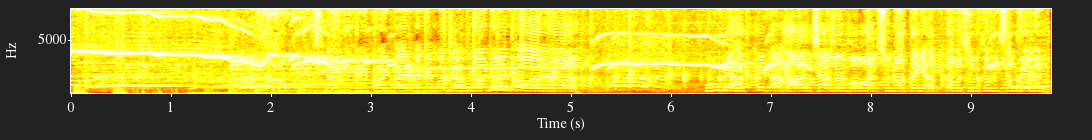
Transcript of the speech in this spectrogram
सुपर हिट्स 93.5 एफएम पर मैं हूँ रौनक और पूरे हफ़्ते का हाल चाल और बवाल सुनाता ये हफ़्ता वसूल कवि सम्मेलन।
